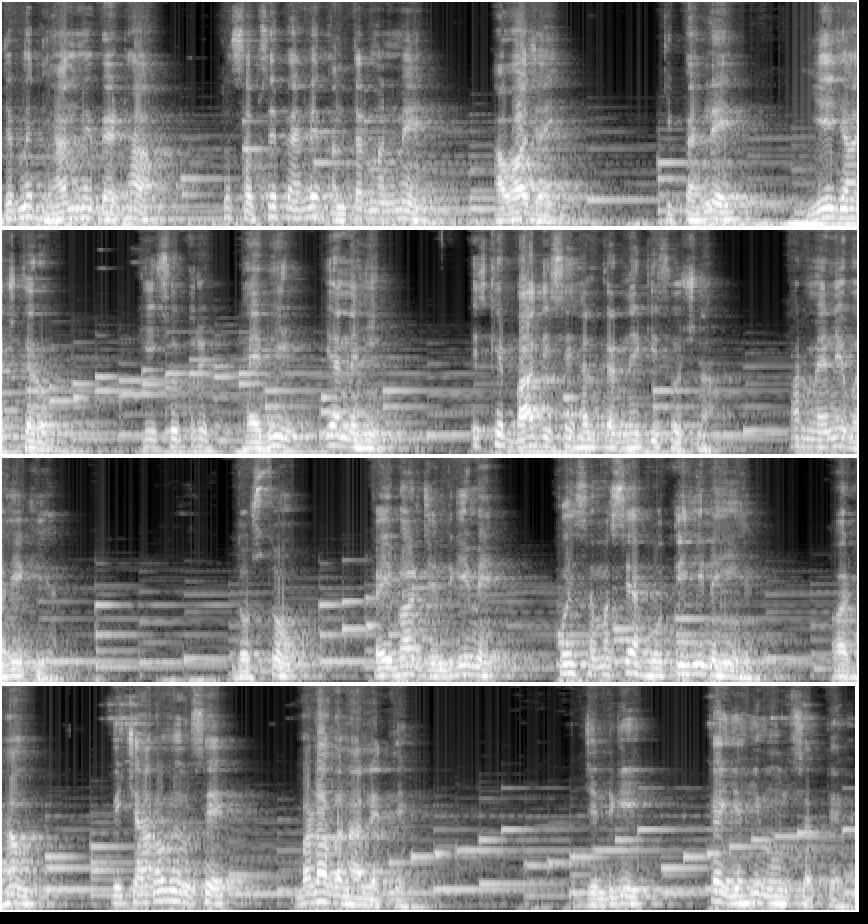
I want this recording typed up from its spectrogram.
जब मैं ध्यान में बैठा तो सबसे पहले अंतर मन में आवाज़ आई कि पहले ये जाँच करो कि सूत्र है भी या नहीं। इसके बाद इसे हल करने की सोचना, और मैंने वही किया। दोस्तों, कई बार ज़िंदगी में कोई समस्या होती ही नहीं है, और हम विचारों में उसे बड़ा बना लेते हैं। ज़िंदगी का यही मूल सत्य है।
